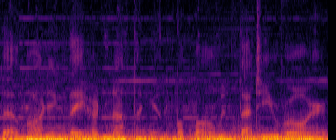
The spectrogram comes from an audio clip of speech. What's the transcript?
The morning they heard nothing, and the moment that he roared.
